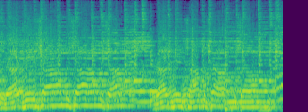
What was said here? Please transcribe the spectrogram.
Radhe Shyam Shyam Shyam. Radhe Shyam Shyam Shyam.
